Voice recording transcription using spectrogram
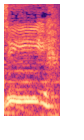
ZFM.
